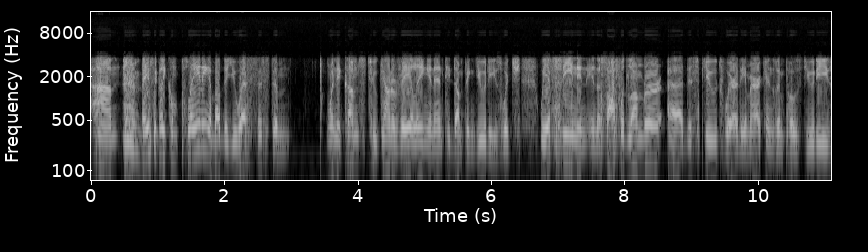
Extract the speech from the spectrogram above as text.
Um, basically, complaining about the U.S. system when it comes to countervailing and anti-dumping duties, which we have seen in, in the softwood lumber uh, dispute, where the Americans imposed duties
